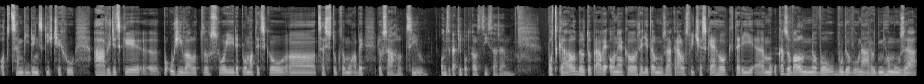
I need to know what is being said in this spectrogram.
od otcem vídeňských Čechů a vždycky eh, používal tu svoji diplomatickou eh, cestu k tomu, aby dosáhl cílu. Hmm. On se taky potkal s císařem? Potkal. Byl to právě on jako ředitel Muzea království českého, který eh, mu ukazoval novou budovu Národního muzea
